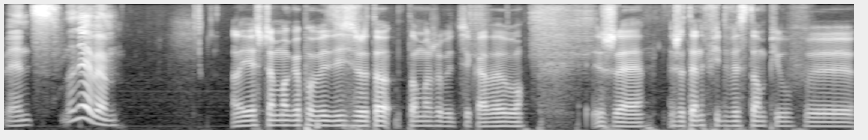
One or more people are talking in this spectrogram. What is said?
Więc no nie wiem. Ale jeszcze mogę powiedzieć, że to, to może być ciekawe, bo że, że ten fit wystąpił w,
